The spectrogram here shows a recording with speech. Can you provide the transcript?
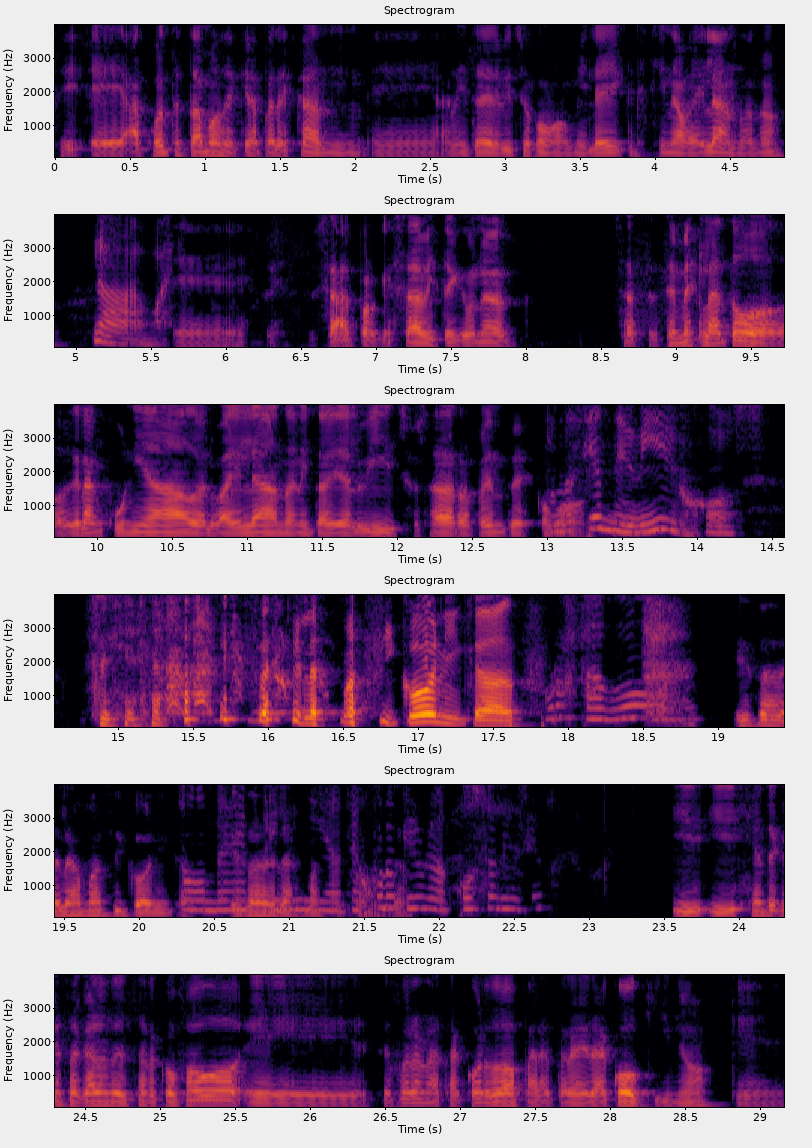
Sí, eh, ¿a cuánto estamos de que aparezcan eh, Anita del Bicho como Milei y Cristina bailando, no? No, bueno. Eh, ya, porque ya viste que uno ya se, se mezcla todo, el gran cuñado, el bailando, Anita y el bicho, ya de repente es Cuando como. hacían de viejos. Sí, esa es de las más icónicas. Por favor. Esa es de las más icónicas. No, me Esa es de las más deprimía. Te juro icónicas. que era una cosa que decía. Y, y gente que sacaron del sarcófago eh, se fueron hasta Córdoba para traer a Coqui, ¿no? Que,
